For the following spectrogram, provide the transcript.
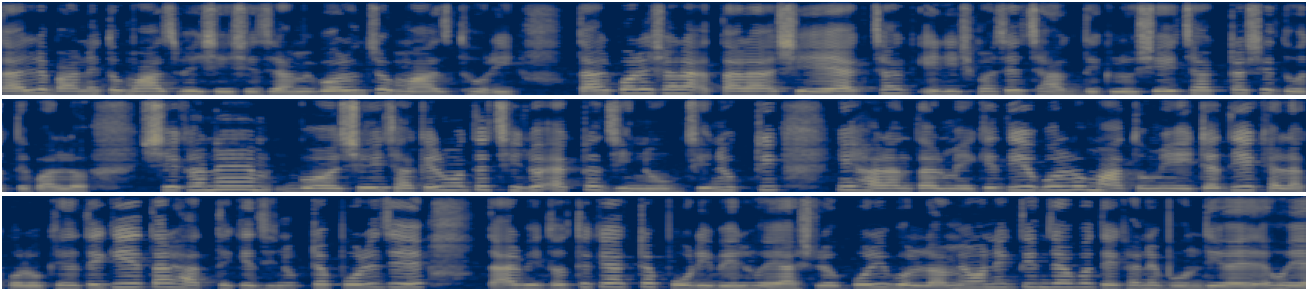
তাহলে বানে তো মাছ ভেসে এসেছে, আমি বরঞ্চ মাছ ধরি। তারপরে সারা, তারা সে এক ঝাঁক ইলিশ মাছের ঝাঁক দেখল, সেই ঝাঁকটা সে ধরতে পারল। সেখানে সেই ঝাঁকের মধ্যে ছিল একটা ঝিনুক। ঝিনুকটি হারান তার মেয়েকে দিয়ে বলল, মা, তুমি এটা দিয়ে খেলা করো। খেলতে গিয়ে তার হাত থেকে ঝিনুকটা পড়ে যেয়ে তার ভিতর থেকে একটা পরি বের হয়ে আসলো। পরি বলল, আমি অনেক দিন যাবৎ এখানে বন্দি হয়ে হয়ে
